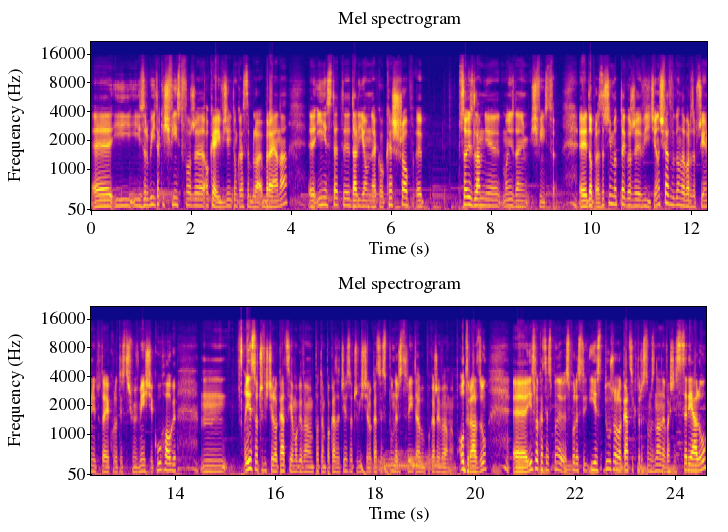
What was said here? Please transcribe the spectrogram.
e, i, i zrobili takie świństwo, że okej, wzięli tą klasę Briana e, i niestety dali ją jako cash shop, e, co jest dla mnie, moim zdaniem, świństwem. E, dobra, zacznijmy od tego, że widzicie, no świat wygląda bardzo przyjemnie, tutaj akurat jesteśmy w mieście Kuhog. Mm, jest oczywiście lokacja, mogę wam potem pokazać, jest oczywiście lokacja Spooner Street, albo pokażę wam od razu. E, jest lokacja Spooner, Spooner Street i jest dużo lokacji, które są znane właśnie z serialu.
